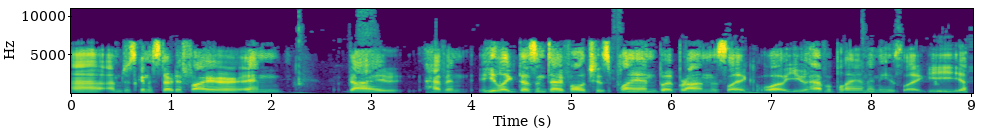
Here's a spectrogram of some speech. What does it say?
Uh, I'm just gonna start a fire and I haven't he like doesn't divulge his plan, but Bronn is like, Well, you have a plan? And he's like, Yep,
